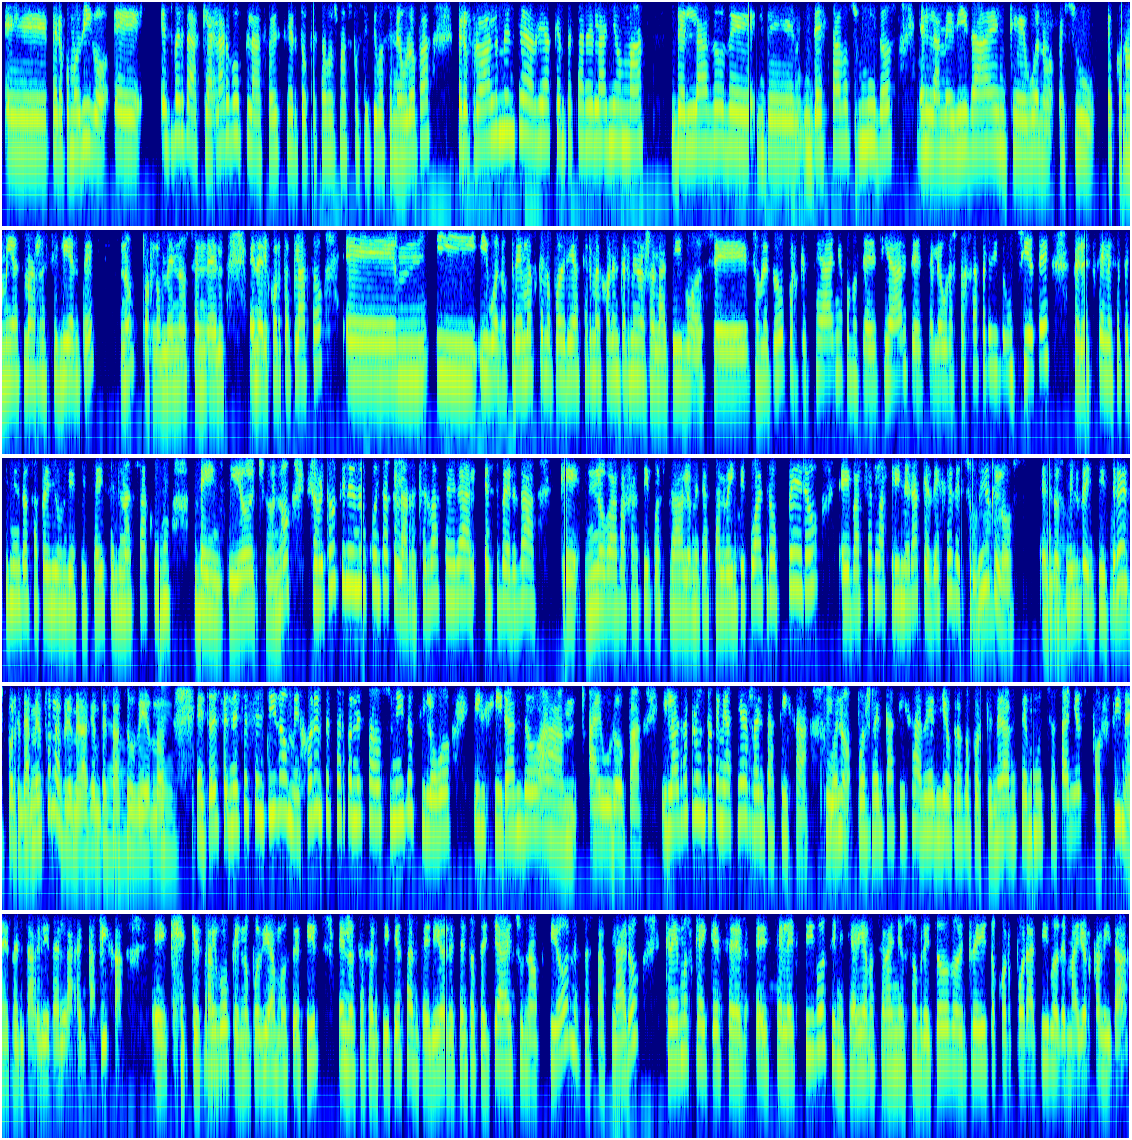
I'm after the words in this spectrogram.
pero como digo, es verdad que a largo plazo es cierto que estamos más positivos en Europa, pero probablemente habría que empezar el año más del lado de, de, Estados Unidos en la medida en que, bueno, su economía es más resiliente ¿no? Por lo menos en el, en el corto plazo. Eh, y, bueno, creemos que lo podría hacer mejor en términos relativos, eh, sobre todo porque este año, como te decía antes, el Eurostock ha perdido un 7, pero es que el SP500 ha perdido un 16, el Nasdaq un 28, ¿no? Sobre todo teniendo en cuenta que la Reserva Federal es verdad que no va a bajar tipos probablemente hasta el 24, pero eh, va a ser la primera que deje de subirlos en 2023, porque también fue la primera que empezó a subirlos. Entonces, en ese sentido, mejor empezar con Estados Unidos y luego ir girando a, Europa. Y la otra pregunta que me hacía es renta fija. Bueno, pues renta fija, a ver, yo creo que por primera vez en muchos años por fin hay rentabilidad en la renta fija, eh, que, es algo que no podíamos decir en los ejercicios anteriores. Entonces, ya es una opción, eso está claro. Creemos que hay que ser eh, selectivos. Iniciaríamos el año sobre todo en crédito corporativo de mayor calidad,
